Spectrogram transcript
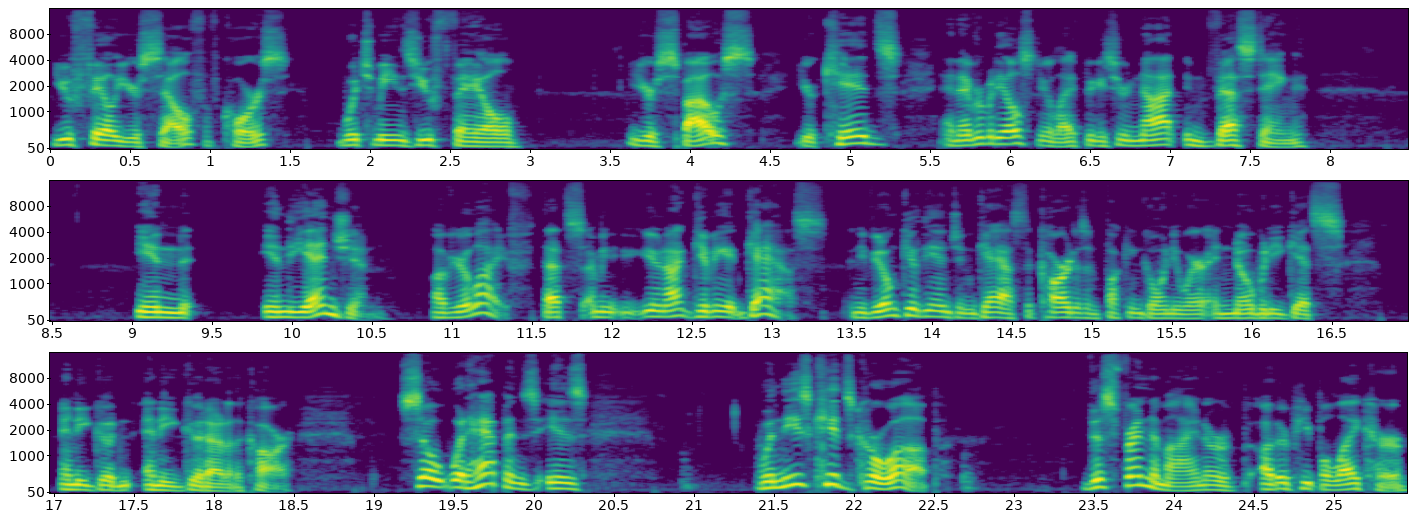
you fail yourself, of course, which means you fail your spouse, your kids, and everybody else in your life because you're not investing in in the engine of your life. That's I mean, you're not giving it gas. And if you don't give the engine gas, the car doesn't fucking go anywhere and nobody gets any good any good out of the car. So what happens is when these kids grow up, this friend of mine or other people like her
